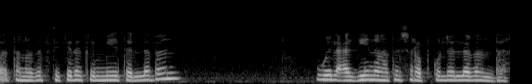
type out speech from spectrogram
دلوقتي أنا ضفت كده كمية اللبن والعجينة هتشرب كل اللبن ده.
